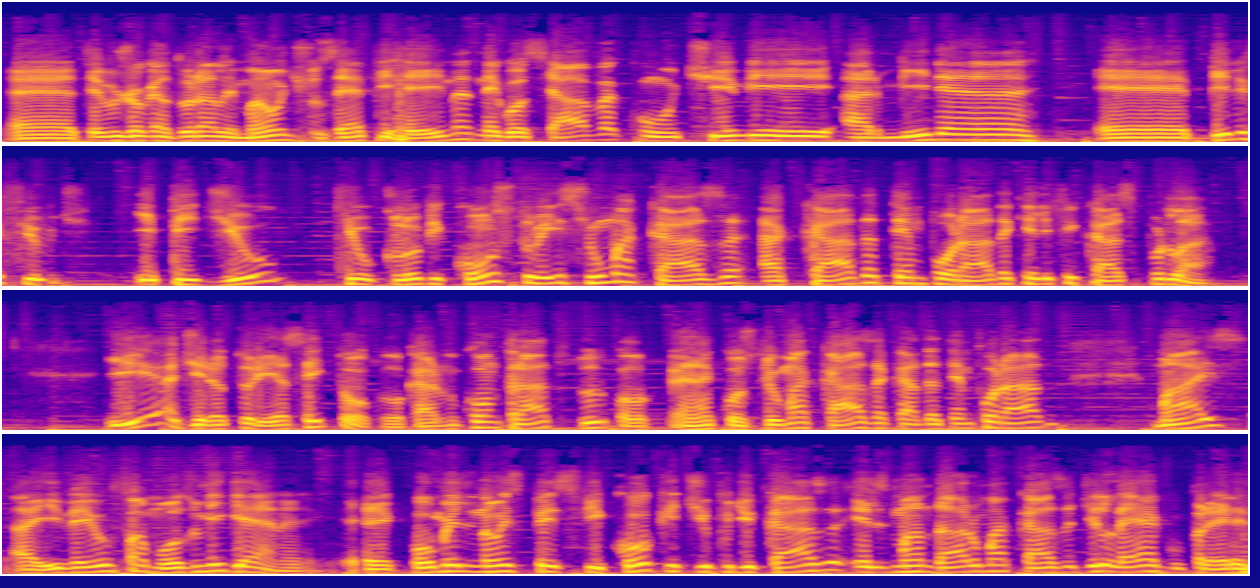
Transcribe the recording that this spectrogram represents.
É, teve um jogador alemão, Giuseppe Reina, negociava com o time Arminia é, Bielefeld e pediu que o clube construísse uma casa a cada temporada que ele ficasse por lá. E a diretoria aceitou, colocaram no contrato tudo, colo- é, construiu uma casa a cada temporada. Mas aí veio o famoso Miguel, né? É, como ele não especificou que tipo de casa, eles mandaram uma casa de Lego pra ele.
